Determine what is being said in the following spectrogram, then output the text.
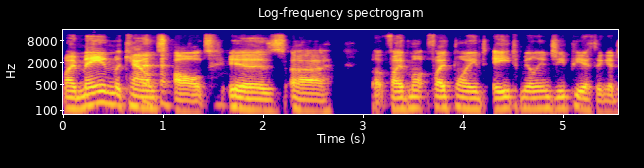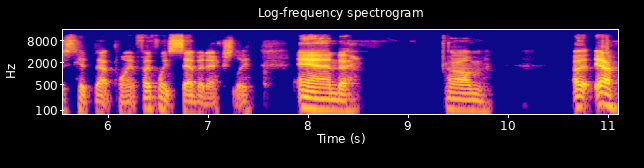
my main account's alt is uh five five point eight million GP. I think I just hit that point, five point seven actually, and um. Uh, yeah,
